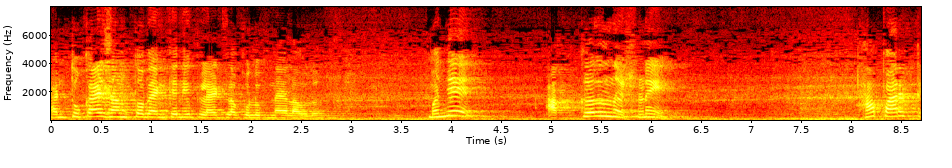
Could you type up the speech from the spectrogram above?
आणि तू काय सांगतो बँकेने फ्लॅटला कुलूप नाही लावलं? म्हणजे अक्कल नसणे हा पार्ट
